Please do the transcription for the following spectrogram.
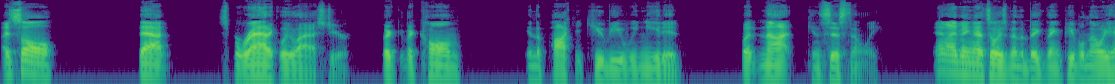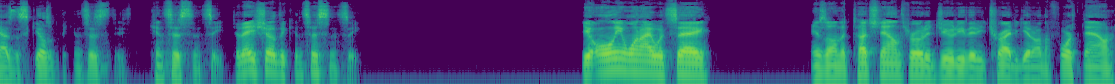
I saw that sporadically last year. The the calm in the pocket QB we needed, but not consistently. And I think that's always been the big thing. People know he has the skills, but the consistency. Consistency. Today showed the consistency. The only one I would say is on the touchdown throw to Jeudy that he tried to get on the fourth down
